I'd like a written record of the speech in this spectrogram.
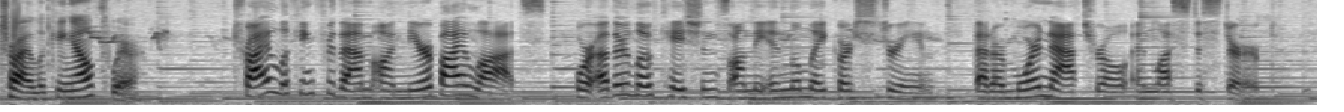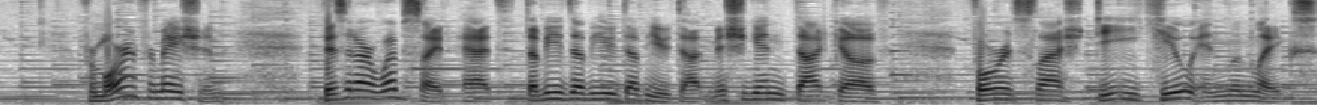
try looking elsewhere. Try looking for them on nearby lots or other locations on the inland lake or stream that are more natural and less disturbed. For more information, visit our website at www.michigan.gov forward slash DEQ Inland Lakes.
